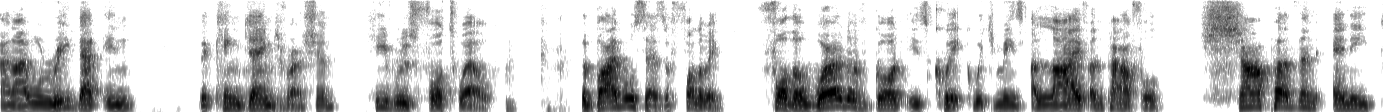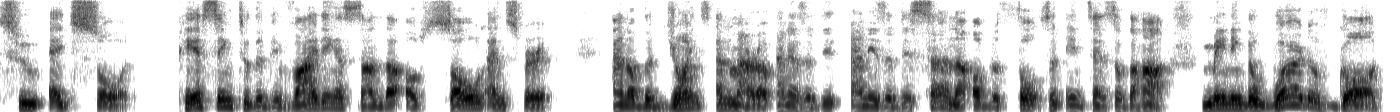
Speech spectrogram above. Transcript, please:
and I will read that in the King James Version. Hebrews 4 12. The Bible says the following for the word of God is quick, which means alive and powerful, sharper than any two edged sword, piercing to the dividing asunder of soul and spirit, and of the joints and marrow, and as a and is a discerner of the thoughts and intents of the heart. Meaning, the word of God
